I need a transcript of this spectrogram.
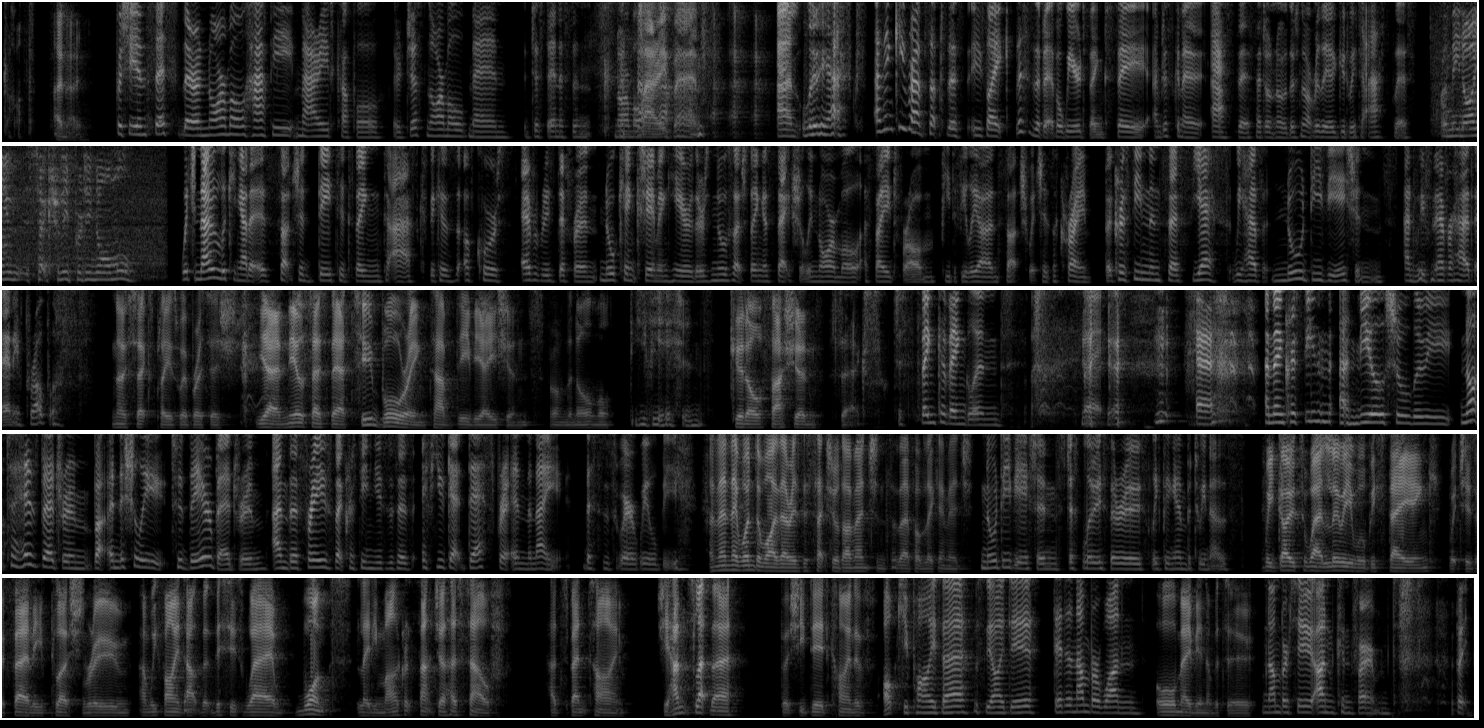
God. I know. But she insists they're a normal, happy, married couple. They're just normal men, just innocent, normal married men. And Louis asks, I think he ramps up to this. He's like, This is a bit of a weird thing to say. I'm just going to ask this. I don't know. There's not really a good way to ask this. I mean, are you sexually pretty normal? which now looking at it is such a dated thing to ask because, of course, everybody's different. No kink shaming here. There's no such thing as sexually normal aside from paedophilia and such, which is a crime. But Christine insists yes, we have no deviations and we've never had any problems. No sex, please. We're British. Yeah, Neil says they're too boring to have deviations from the normal. Deviations. Good old fashioned sex. Just think of England. Sex. Uh, and then Christine and Neil show Louis not to his bedroom, but initially to their bedroom. And the phrase that Christine uses is if you get desperate in the night, this is where we'll be. And then they wonder why there is this sexual dimension to their public image. No deviations, just Louis Theroux sleeping in between us. We go to where Louis will be staying, which is a fairly plush room, and we find out that this is where once Lady Margaret Thatcher herself had spent time. She hadn't slept there, but she did kind of occupy there, was the idea. Did a number one, Or maybe a number two. number two unconfirmed. but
